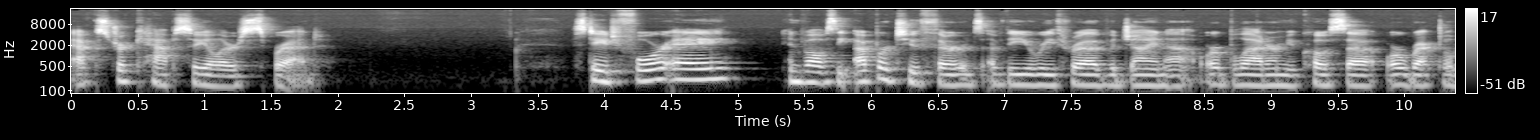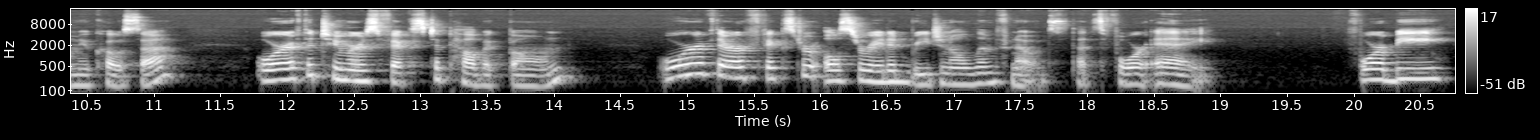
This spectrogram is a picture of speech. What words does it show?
extracapsular spread. Stage 4A involves the upper two thirds of the urethra, vagina, or bladder mucosa or rectal mucosa, or if the tumor is fixed to pelvic bone, or if there are fixed or ulcerated regional lymph nodes. That's 4A. 4B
